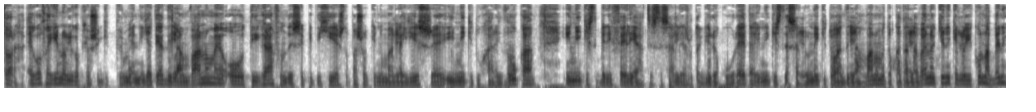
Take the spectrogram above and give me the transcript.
Τώρα, εγώ θα γίνω λίγο πιο συγκεκριμένη, γιατί αντιλαμβάνομαι ότι γράφονται σε επιτυχίες στο Πασό Κίνημα Αλλαγής ε, η νίκη του Χαριδούκα, η νίκη στην περιφέρεια της Θεσσαλίας με τον κύριο Κουρέτα, η νίκη στη Θεσσαλονίκη. Το αντιλαμβάνομαι, το καταλαβαίνω και είναι και λογικό να μπαίνει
